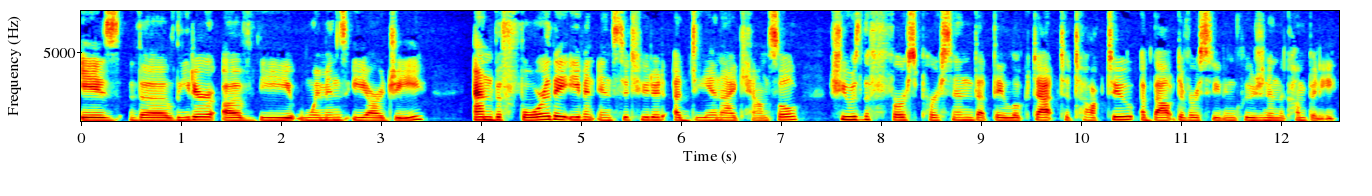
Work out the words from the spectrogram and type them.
is the leader of the Women's ERG, and before they even instituted a D&I council, she was the first person that they looked at to talk to about diversity and inclusion in the company.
